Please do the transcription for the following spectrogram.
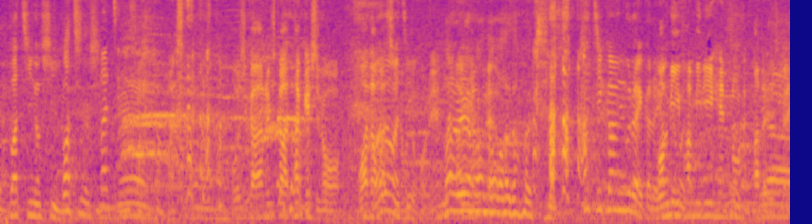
は、バチのシーン。バチのシーン。バチのシ お時間ある人はたけしの和田町のところね丸山の和田町。8時間ぐらいからワンミーファミリー編のあたりですね。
